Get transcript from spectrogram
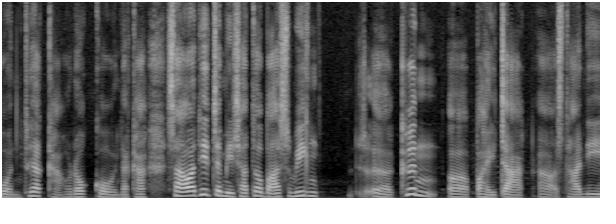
บนเทือกเขารกโกนะคะเสาร์อาทิตย์จะมี shuttle bus วิ่ง ขึ้นไปจากสถานี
